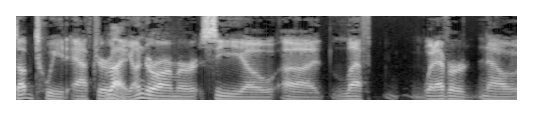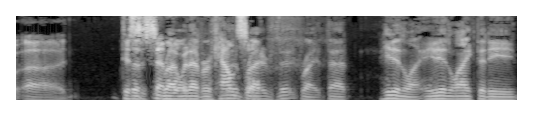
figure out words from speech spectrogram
subtweet after Right. the Under Armour CEO uh, left whatever now uh, disassembled right, whatever council. Right, right, That he didn't like. He didn't like that he.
